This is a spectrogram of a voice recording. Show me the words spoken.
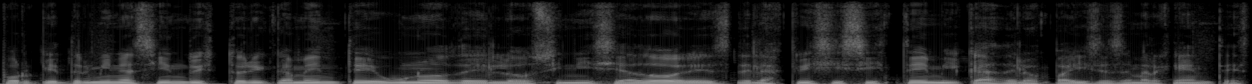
porque termina siendo históricamente uno de los iniciadores de las crisis sistémicas de los países emergentes.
